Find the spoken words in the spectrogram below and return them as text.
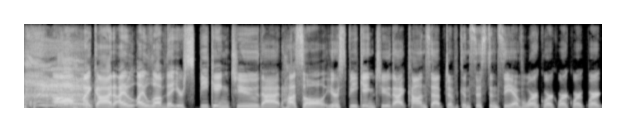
Oh my God. I, I love that you're speaking to that hustle. You're speaking to that concept of consistency of work, work, work, work, work.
